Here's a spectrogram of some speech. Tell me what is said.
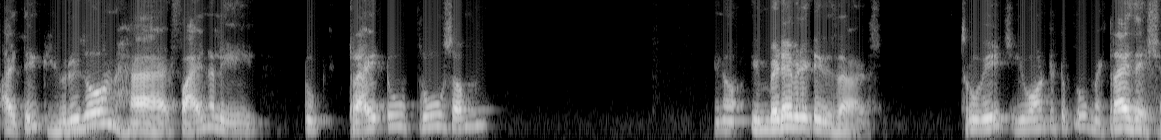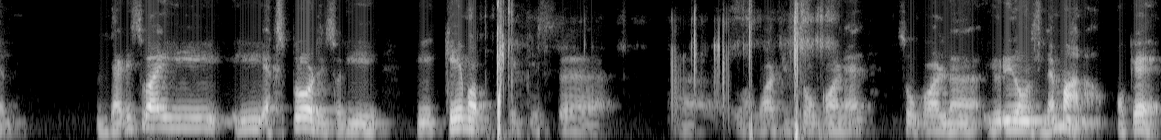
I think Urysohn had finally to try to prove some you know, embeddability results through which you wanted to prove metrization. That is why he, he explored this one. He, he came up with this, uh, uh, what is so-called so-called uh, lemma now. Okay.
